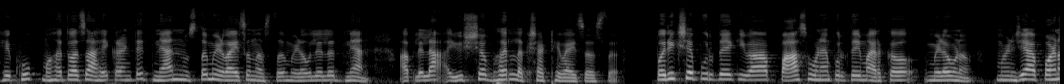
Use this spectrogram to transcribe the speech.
हे खूप महत्त्वाचं आहे कारण ते ज्ञान नुसतं मिळवायचं नसतं. मिळवलेलं ज्ञान आपल्याला आयुष्यभर लक्षात ठेवायचं असतं. परीक्षेपुरते किंवा पास होण्यापुरते मार्क मिळवणं म्हणजे आपण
